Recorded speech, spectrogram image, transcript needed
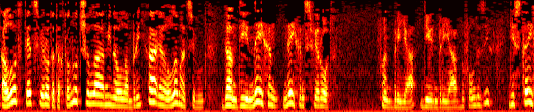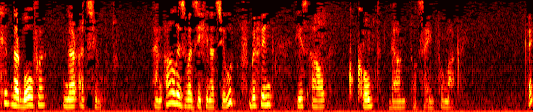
alot tet sferot atachtonot shela min olam bria el olam atzilut. Dan die negen, negen sferot van bria, die in bria bevonden zich, die stijgen naar boven, naar Atsilut. En alles wat zich in Atsilut bevindt, is al, komt dan tot zijn volmaaktheid. Oké?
